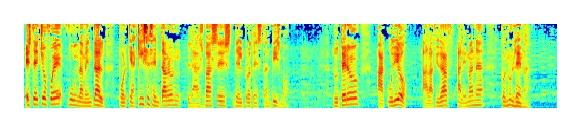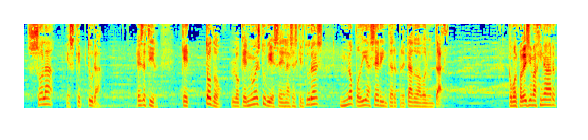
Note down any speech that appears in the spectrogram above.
Este hecho fue fundamental porque aquí se sentaron las bases del protestantismo. Lutero acudió a la ciudad alemana con un lema, sola escritura, es decir, que todo lo que no estuviese en las escrituras no podía ser interpretado a voluntad. Como os podéis imaginar,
